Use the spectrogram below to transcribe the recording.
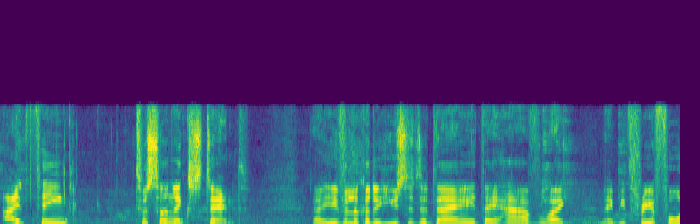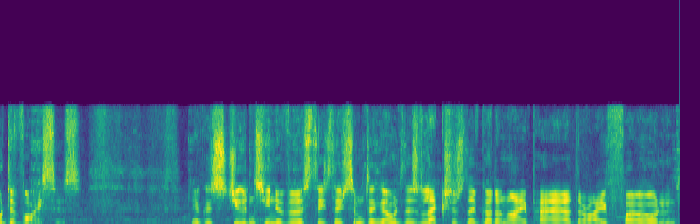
I think to some extent. Uh, if you look at a user today, they have like maybe three or four devices because students, universities, they sometimes go into those lectures, they've got an iPad, their iPhone, and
